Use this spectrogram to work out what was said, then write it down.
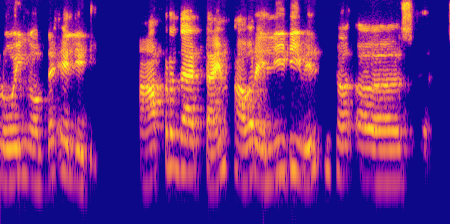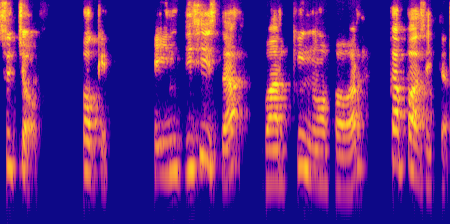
glowing of the LED. After that time, our LED will uh, switch off. Okay in this is the working of our capacitor.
